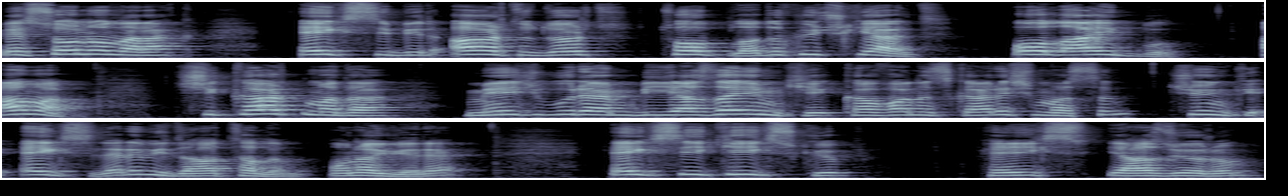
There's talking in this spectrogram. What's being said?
Ve son olarak eksi 1 artı 4 topladık 3 geldi. Olay bu. Ama çıkartmada mecburen bir yazayım ki kafanız karışmasın. Çünkü eksileri bir dağıtalım ona göre. Eksi 2x küp px yazıyorum.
